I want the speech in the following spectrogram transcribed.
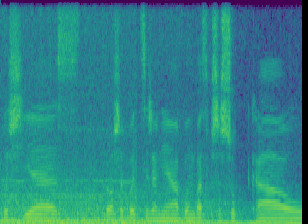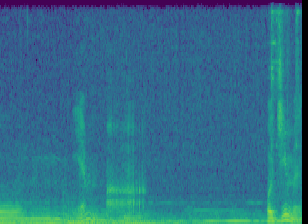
ktoś jest? Proszę powiedzcie, że nie, on was przeszukał. Nie ma. Chodzimy.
